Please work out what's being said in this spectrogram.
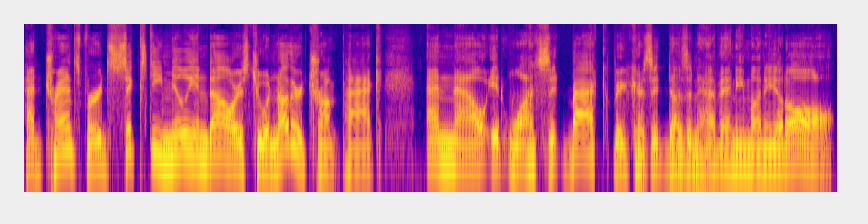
had transferred $60 million to another Trump pack, and now it wants it back because it doesn't have any money at all.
